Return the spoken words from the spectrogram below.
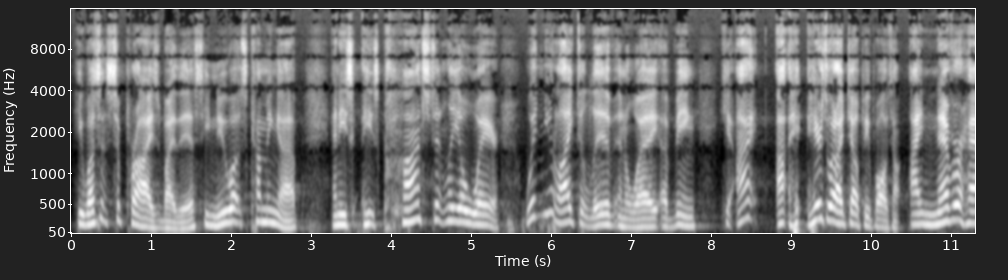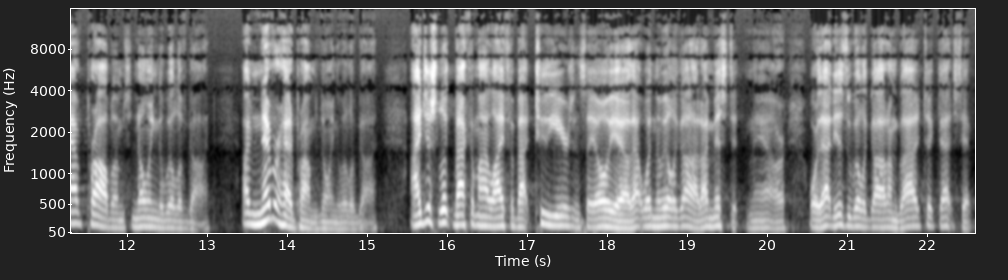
He wasn't surprised by this. He knew what was coming up, and he's, he's constantly aware. Wouldn't you like to live in a way of being, I, I, here's what I tell people all the time. I never have problems knowing the will of God. I've never had problems knowing the will of God. I just look back at my life about two years and say, oh yeah, that wasn't the will of God. I missed it. Yeah, or, or that is the will of God. I'm glad I took that step.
